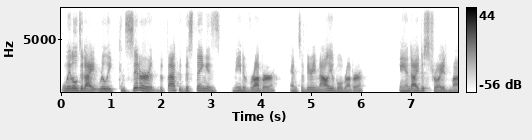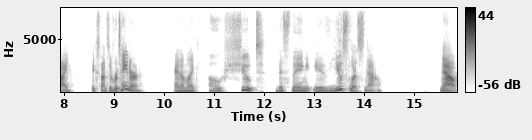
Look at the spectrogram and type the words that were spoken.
Little did I really consider the fact that this thing is made of rubber and it's a very malleable rubber. And I destroyed my expensive retainer. And I'm like, oh, shoot, this thing is useless now. Now,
